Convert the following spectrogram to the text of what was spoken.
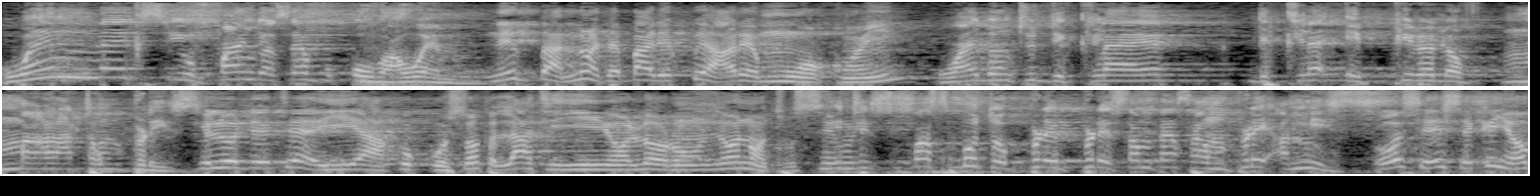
When next you find yourself overwhelmed, nígbà mìíràn tẹ bá rí pé àárẹ̀ mú ọkàn yín why don't you declare declare a period of marathon praise? kí ló dé tẹ̀ yí àkókò sọ́tọ̀ láti yin ọlọ́run lọ́nà tó sínú. It is possible to pray, pray sometimes and pray amiss, ó ṣeé ṣe kéèyàn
